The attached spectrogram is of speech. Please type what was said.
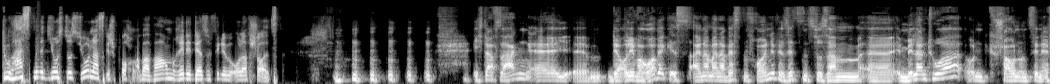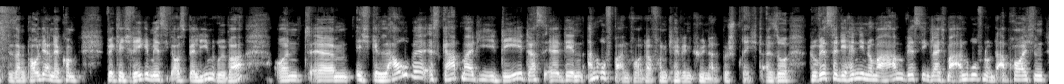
du hast mit Justus Jonas gesprochen, aber warum redet der so viel über Olaf Scholz? Ich darf sagen, äh, äh, der Oliver Rohrbeck ist einer meiner besten Freunde. Wir sitzen zusammen äh, im Millantor und schauen uns den FC St. Pauli an. Der kommt wirklich regelmäßig aus Berlin rüber. Und ähm, ich glaube, es gab mal die Idee, dass er den Anrufbeantworter von Kevin Kühnert bespricht. Also du wirst ja die Handynummer haben, wirst ihn gleich mal anrufen und abhorchen,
